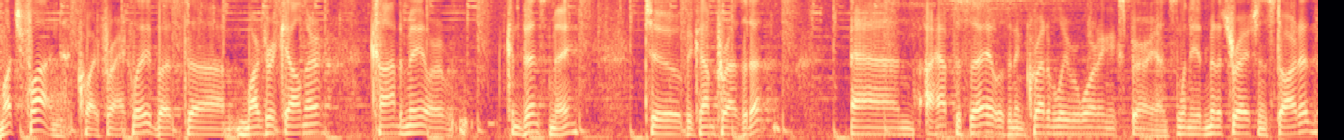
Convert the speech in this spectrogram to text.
much fun, quite frankly, but uh, Marjorie Kellner conned me or convinced me to become president. And I have to say it was an incredibly rewarding experience. When the administration started,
